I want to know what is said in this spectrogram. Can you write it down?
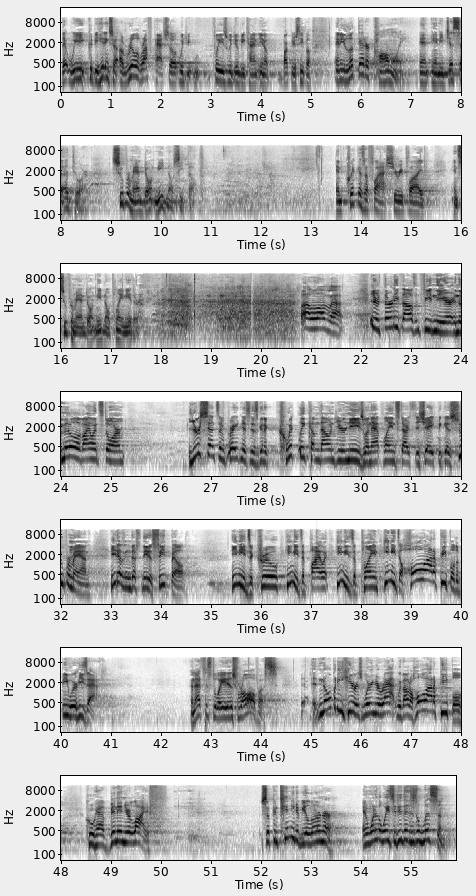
that we could be hitting a real rough patch. So would you, please, would you be kind, you know, buckle your seatbelt. And he looked at her calmly and, and he just said to her, Superman don't need no seatbelt. And quick as a flash, she replied, and Superman don't need no plane either. I love that. You're 30,000 feet in the air in the middle of a violent storm. Your sense of greatness is going to quickly come down to your knees when that plane starts to shake because Superman, he doesn't just need a seatbelt. He needs a crew. He needs a pilot. He needs a plane. He needs a whole lot of people to be where he's at. And that's just the way it is for all of us. Nobody here is where you're at without a whole lot of people who have been in your life. So continue to be a learner. And one of the ways to do that is to listen.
